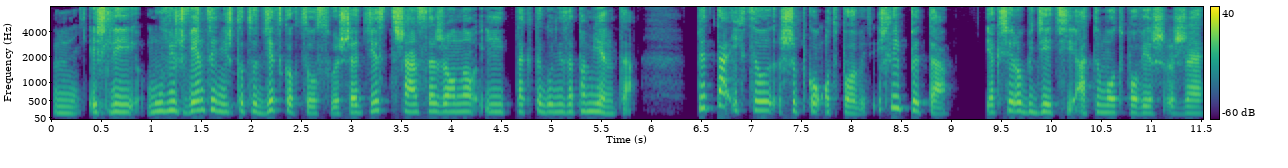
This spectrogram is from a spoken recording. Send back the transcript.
Mm, jeśli mówisz więcej niż to, co dziecko chce usłyszeć, jest szansa, że ono i tak tego nie zapamięta. Pyta i chce szybką odpowiedź. Jeśli pyta, jak się robi dzieci, a ty mu odpowiesz, że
